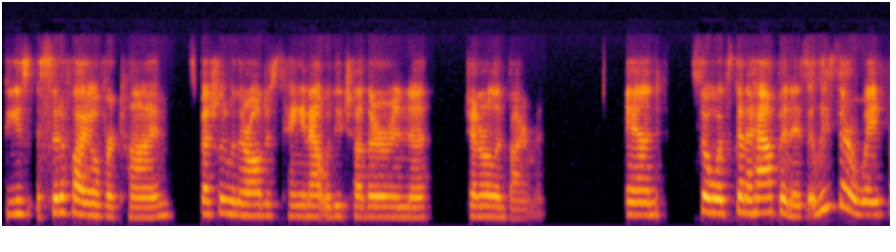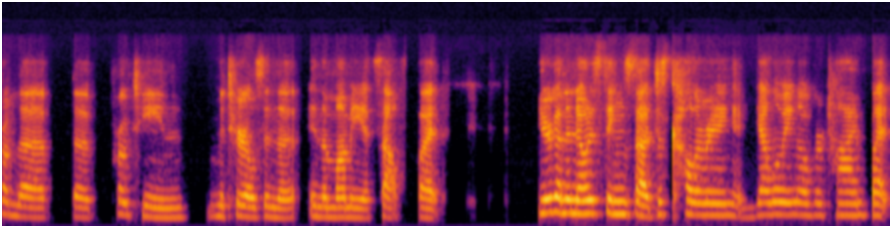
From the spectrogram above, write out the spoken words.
these acidify over time, especially when they're all just hanging out with each other in a general environment. And so what's going to happen is at least they're away from the, the protein materials in the in the mummy itself, but you're going to notice things uh, just coloring and yellowing over time. But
